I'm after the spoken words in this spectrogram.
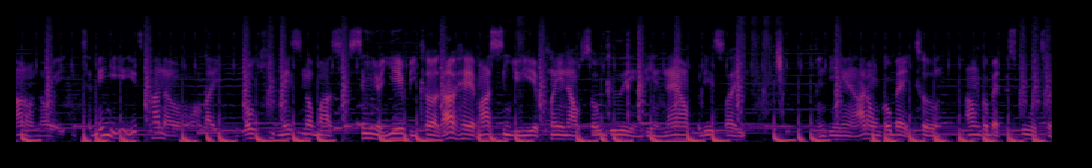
I don't know. It, to me, it, it's kind of like messing up my senior year because I had my senior year playing out so good, and then now for this like, and then I don't go back to I don't go back to school until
